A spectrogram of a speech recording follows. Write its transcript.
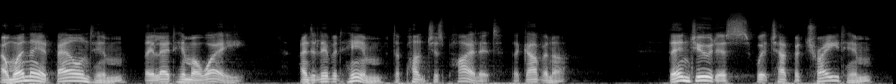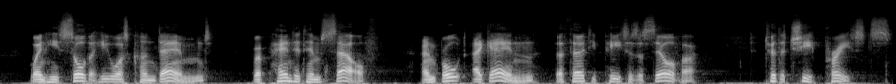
And when they had bound him, they led him away, and delivered him to Pontius Pilate the governor. Then Judas, which had betrayed him, when he saw that he was condemned, repented himself, and brought again the thirty pieces of silver to the chief priests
